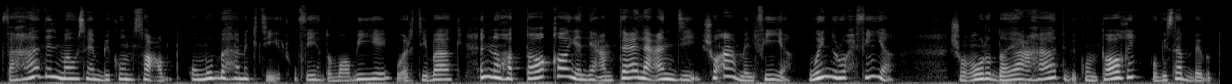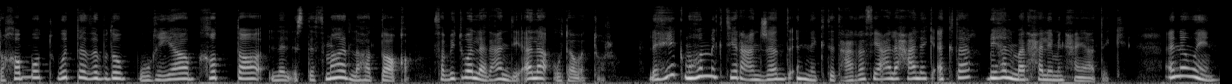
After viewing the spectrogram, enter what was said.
فهذا الموسم بيكون صعب ومبهم كتير وفيه ضبابية وارتباك إنه هالطاقة يلي عم تعلى عندي شو أعمل فيها؟ وين روح فيها؟ شعور الضياع هاد بيكون طاغي وبيسبب التخبط والتذبذب وغياب خطة للاستثمار لهالطاقة فبيتولد عندي قلق وتوتر. لهيك مهم كتير عن جد إنك تتعرفي على حالك أكتر بهالمرحلة من حياتك. أنا وين؟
